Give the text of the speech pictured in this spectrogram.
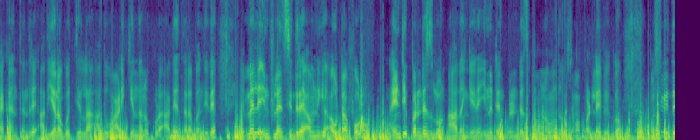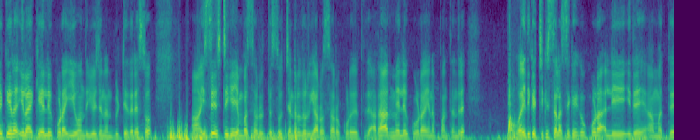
ಯಾಕಂತಂದರೆ ಅದೇನೋ ಗೊತ್ತಿಲ್ಲ, ಅದು ವಾಡಿಕೆಯಿಂದನೂ ಕೂಡ ಅದೇ ಥರ ಬಂದಿದೆ. ಎಂ ಎಲ್ ಎ ಇನ್ಫ್ಲುಯೆನ್ಸ್ ಇದ್ದರೆ ಅವನಿಗೆ out of out ninety percentage loan ಆದಂಗೆ ಇನ್ನು ಟೆನ್ ಪರ್ಸೆಂಟೇಜ್ ಅವನ ಒಂದು ಶ್ರಮ ಪಡಲೇಬೇಕು. ಪಶುವೈದ್ಯಕೀಯ ಇಲಾಖೆಯಲ್ಲಿ ಕೂಡ ಈ ಒಂದು ಯೋಜನೆಯನ್ನು ಬಿಟ್ಟಿದ್ದಾರೆ. ಸೊ ಎಸ್ ಎಸ್ ಟಿಗೆ ಎಂಬತ್ತು ಸಾವಿರ ಇರುತ್ತೆ. ಸೊ ಜನರಲ್ದವ್ರಿಗೆ ಅರವತ್ತು ಸಾವಿರ ಕೂಡ ಇರ್ತದೆ. ಅದಾದ ಮೇಲೆ ಕೂಡ ಏನಪ್ಪ ಅಂತಂದರೆ ವೈದ್ಯಕೀಯ ಚಿಕಿತ್ಸೆ ಲಸಿಕೆಗೂ ಕೂಡ ಅಲ್ಲಿ ಇದೆ ಮತ್ತು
